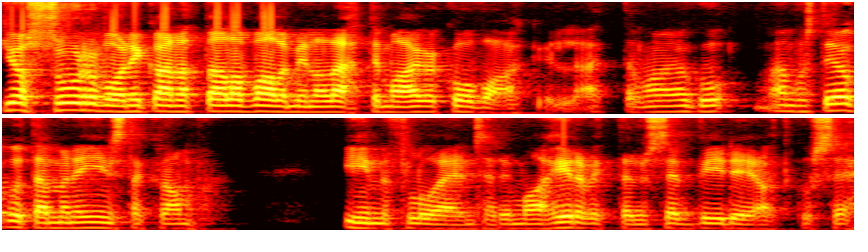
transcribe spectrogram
jos survoo, niin kannattaa olla valmiina lähtemään aika kovaa kyllä. Että mä, oon joku, mä muistan joku tämmöinen Instagram-influenceri, mä oon hirvittänyt sen videot, kun se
